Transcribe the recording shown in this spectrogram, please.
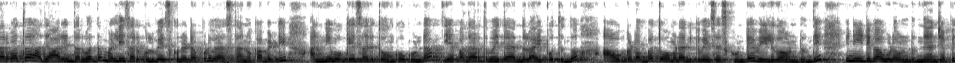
తర్వాత అది ఆరిన తర్వాత మళ్ళీ సరుకులు తోముకునేటప్పుడు వేస్తాను. కాబట్టి అన్నీ ఒకేసారి తోముకోకుండా ఏ పదార్థం అయితే అందులో అయిపోతుందో ఆ ఒక్క డబ్బా తోమడానికి వేసేసుకుంటే వీలుగా ఉంటుంది. నీట్గా కూడా ఉంటుంది అని చెప్పి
